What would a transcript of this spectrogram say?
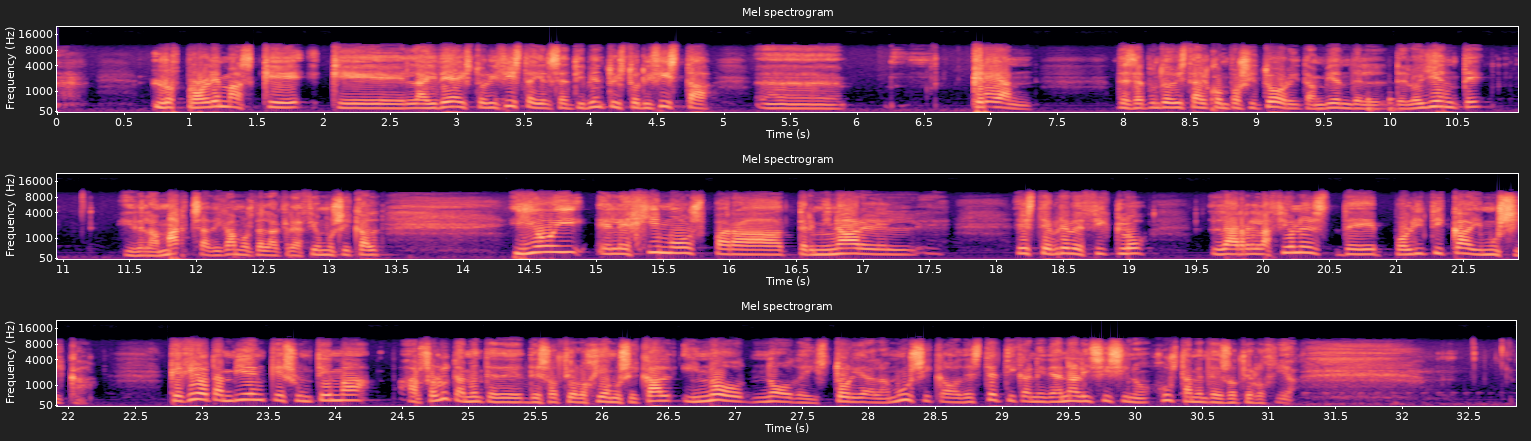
los problemas que, la idea historicista y el sentimiento historicista eh, crean desde el punto de vista del compositor y también del oyente y de la marcha, digamos, de la creación musical. Y hoy elegimos para terminar este breve ciclo las relaciones de política y música, que creo también que es un tema absolutamente de, sociología musical y no, no de historia de la música o de estética ni de análisis, sino justamente de sociología.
